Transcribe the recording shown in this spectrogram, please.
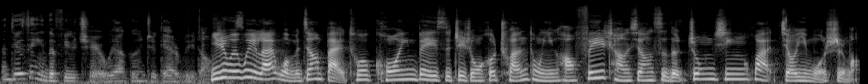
and do you think in the future we are going to get rid of 你认为未来我们将摆脱 coinbase 这种和传统银行非常相似的中心化交易模式吗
